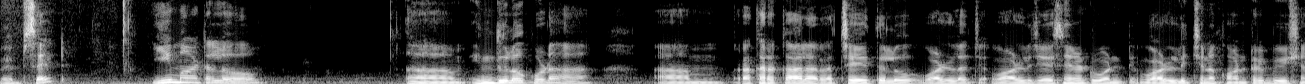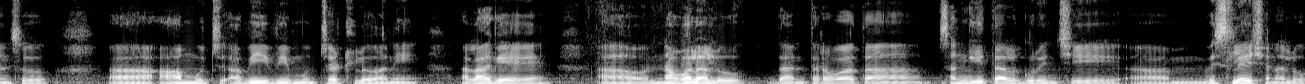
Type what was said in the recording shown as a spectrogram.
వెబ్సైట్. ఈ మాటలో ఇందులో కూడా రకరకాల రచయితలు వాళ్ళ వాళ్ళు చేసినటువంటి వాళ్ళు ఇచ్చిన కాంట్రిబ్యూషన్స్ ఆ ముచ్చ అవి ఇవి ముచ్చట్లు అని అలాగే నవలలు దాని తర్వాత సంగీతాల గురించి విశ్లేషణలు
